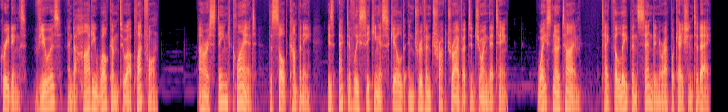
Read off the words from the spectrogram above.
Greetings, viewers, and a hearty welcome to our platform. Our esteemed client, the Salt Company, is actively seeking a skilled and driven truck driver to join their team. Waste no time, take the leap and send in your application today.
